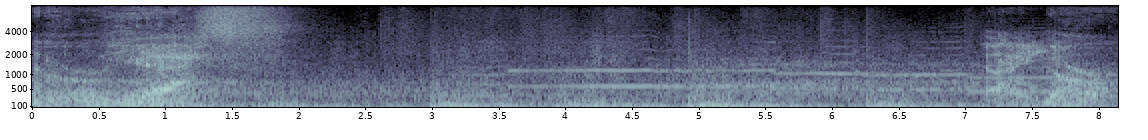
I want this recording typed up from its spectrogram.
Oh, I know.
